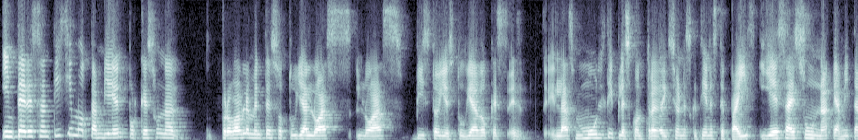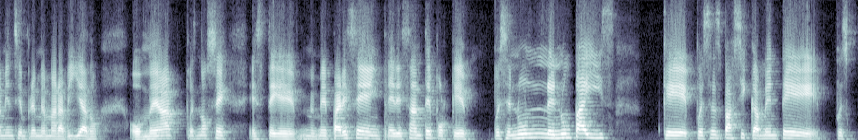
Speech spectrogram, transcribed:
interesantísimo también, porque es una, probablemente eso tú ya lo has, lo has visto y estudiado, que es, las múltiples contradicciones que tiene este país, y esa es una que a mí también siempre me ha maravillado, o me ha, pues no sé, este, me parece interesante porque pues en un, en un país que pues es básicamente pues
